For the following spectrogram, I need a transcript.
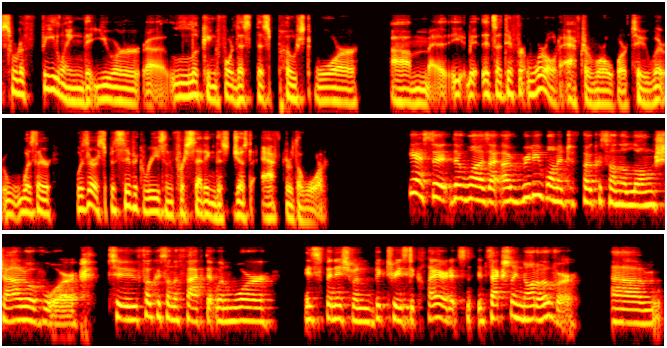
sort of feeling that you were uh, looking for this this post war? Um, it, it's a different world after World War II. Was there was there a specific reason for setting this just after the war? Yes, there, there was. I, I, really wanted to focus on the long shadow of war, to focus on the fact that when war is finished, when victory is declared, it's it's actually not over. Um,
